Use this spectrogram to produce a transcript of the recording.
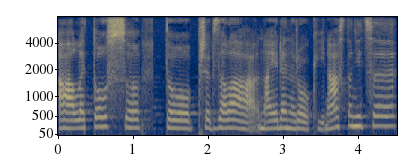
A letos to převzala na jeden rok jiná stanice.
